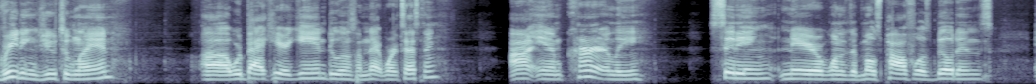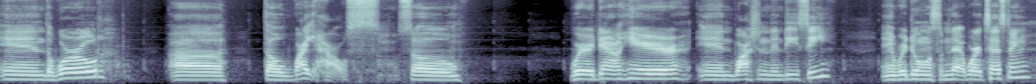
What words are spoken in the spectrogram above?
Greetings, YouTube land. Uh, we're back here again doing some network testing. I am currently sitting near one of the most powerful buildings in the world, uh, the White House. So we're down here in Washington, D.C., and we're doing some network testing.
